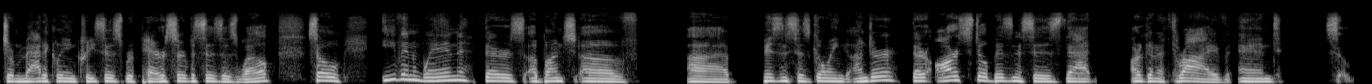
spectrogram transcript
dramatically increases repair services as well. So even when there's a bunch of uh, businesses going under there are still businesses that are going to thrive. And so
